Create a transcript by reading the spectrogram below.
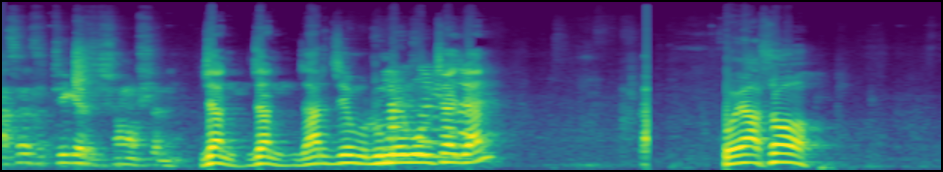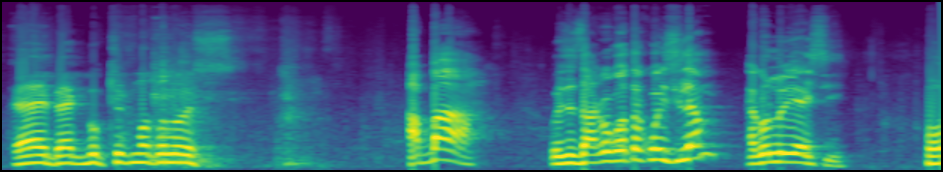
আচ্ছা আচ্ছা ঠিক আছে সমস্যা নেই। যান যান যার যে রুমে মন চায় যান। কই আসো এই ব্যাগ বুক ঠিক মতো লইস। আব্বা ওই যে জাগো কথা কইছিলাম এখন লই আইছি। ও।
